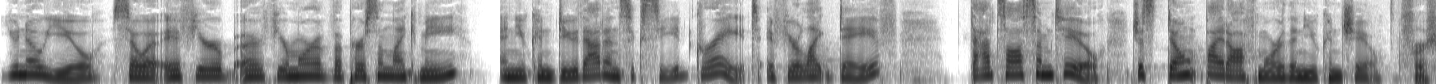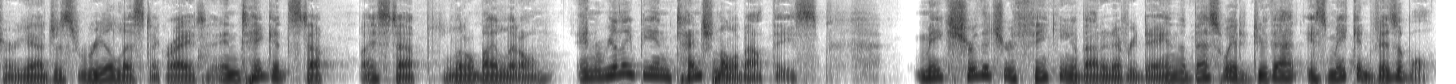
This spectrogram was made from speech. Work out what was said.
You know you. So if you're if you're more of a person like me and you can do that and succeed, great. If you're like Dave, that's awesome too. Just don't bite off more than you can chew. For sure. Yeah, just realistic, right? And take it step by step, little by little, and really be intentional about these. Make sure that you're thinking about it every day. And the best way to do that is make it visible.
